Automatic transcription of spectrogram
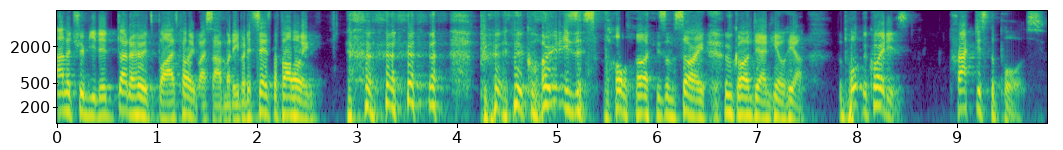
unattributed. Don't know who it's by. It's probably by somebody, but it says the following. the quote is as follows. I'm sorry, we've gone downhill here. The, the quote is practice the pause.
